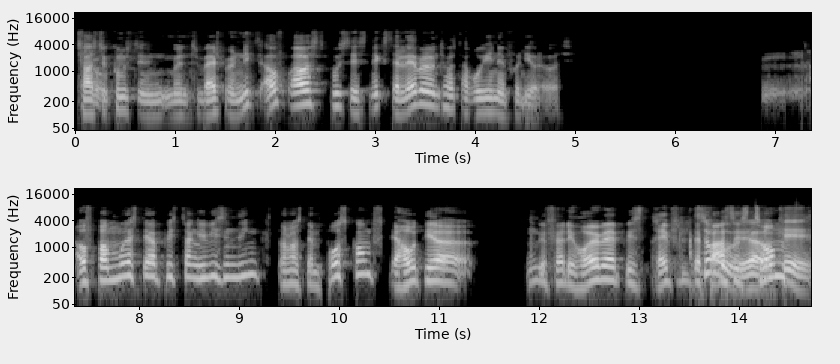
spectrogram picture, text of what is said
Das heißt, du kommst, in, wenn du zum Beispiel nichts aufbaust, kommst du ins nächste Level und hast eine Ruine vor dir, oder was? Aufbauen musst du ja bis zu einem gewissen Ding. Dann hast du den Bosskampf, der haut dir ungefähr die halbe bis dreiviertel so, Basis ja, zusammen. okay.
